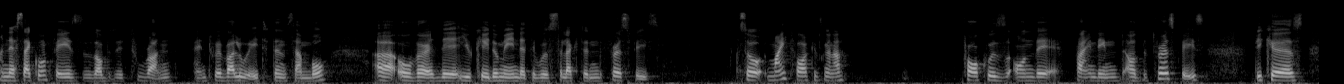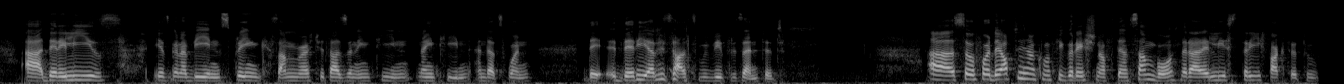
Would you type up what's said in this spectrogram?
And the second phase is obviously to run and to evaluate the ensemble uh, over the UK domain that was selected in the first phase. So my talk is going to focus on the finding of the first phase because uh, the release is going to be in spring, summer 2019, and that's when the, the real results will be presented. Uh, so for the optimal configuration of the ensemble, there are at least three factors to,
